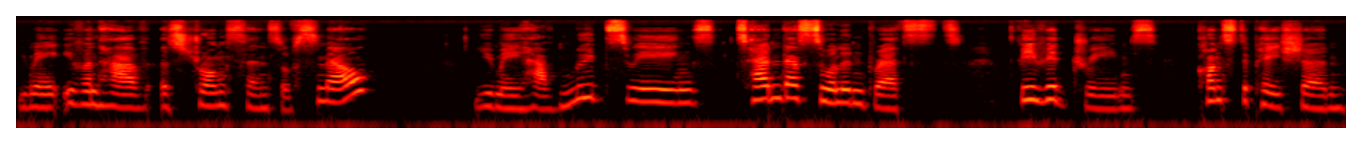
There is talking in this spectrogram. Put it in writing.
You may even have a strong sense of smell. You may have mood swings, tender swollen breasts, vivid dreams, constipation,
